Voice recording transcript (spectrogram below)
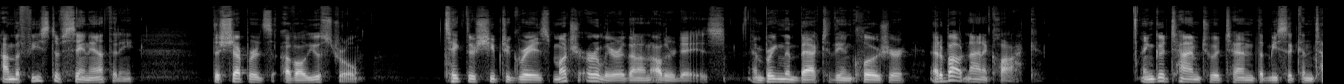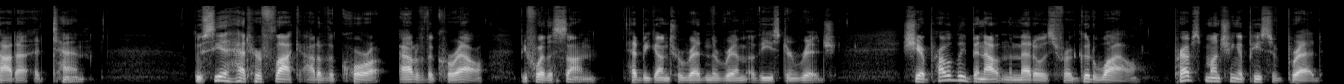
On the feast of St. Anthony, the shepherds of Aljustrel take their sheep to graze much earlier than on other days, and bring them back to the enclosure at about nine o'clock, in good time to attend the Missa Cantata at ten. Lucia had her flock out of the cor- out of the corral before the sun had begun to redden the rim of the eastern ridge. She had probably been out in the meadows for a good while, perhaps munching a piece of bread,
